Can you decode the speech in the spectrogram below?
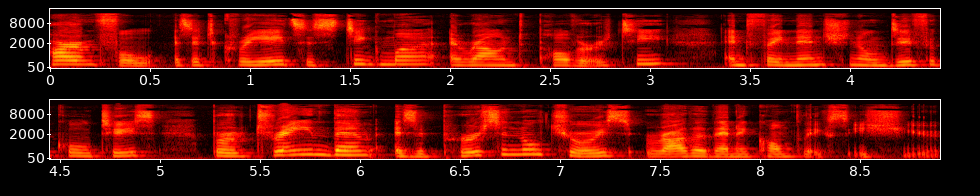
harmful as it creates a stigma around poverty and financial difficulties, portraying them as a personal choice rather than a complex issue.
